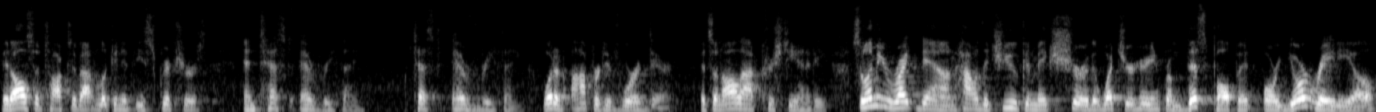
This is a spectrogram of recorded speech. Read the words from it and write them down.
it also talks about looking at these Scriptures and test everything. Test everything. What an operative word there. It's an all out Christianity. So let me write down how that you can make sure that what you're hearing from this pulpit or your radio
